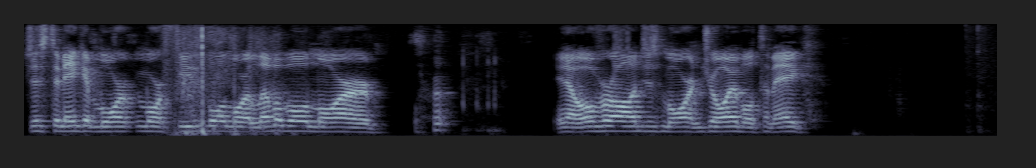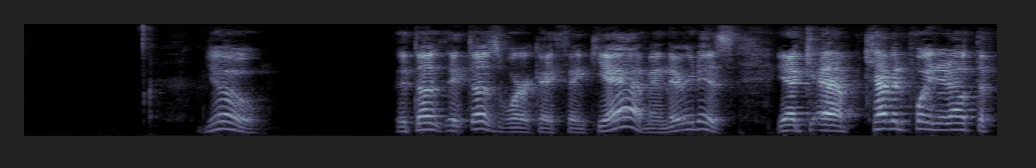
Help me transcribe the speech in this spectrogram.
just to make it more more feasible, more livable, more you know overall just more enjoyable to make. Yo, it does. It does work. I think. Yeah, man. There it is. Yeah, uh, Kevin pointed out that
